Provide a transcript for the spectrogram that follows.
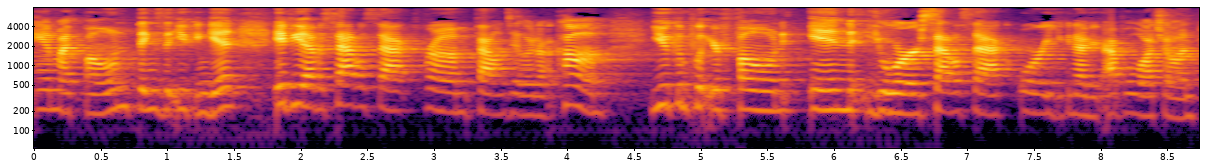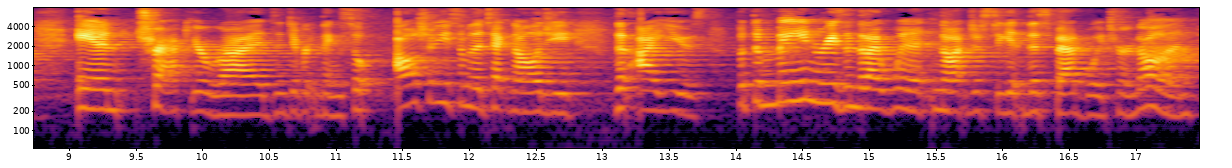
and my phone, things that you can get. If you have a saddle sack from FallonTaylor.com, you can put your phone in your saddle sack or you can have your Apple Watch on and track your rides and different things. So I'll show you some of the technology that I use. But the main reason that I went, not just to get this bad boy turned on,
